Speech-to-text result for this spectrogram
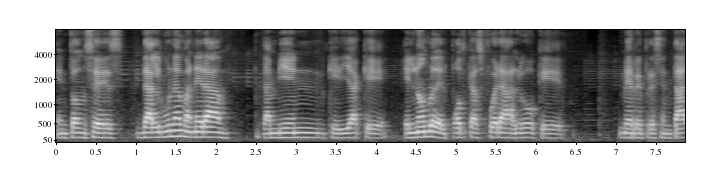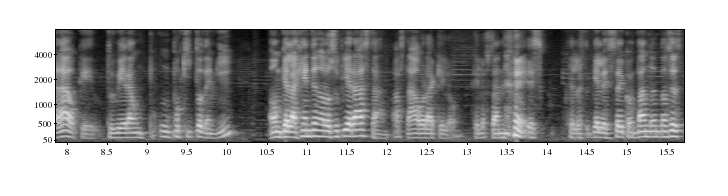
Entonces, de alguna manera, también quería que el nombre del podcast fuera algo que me representara o que tuviera un, poquito de mí. Aunque la gente no lo supiera hasta, hasta ahora que lo, que lo están, que, les estoy contando. Entonces,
